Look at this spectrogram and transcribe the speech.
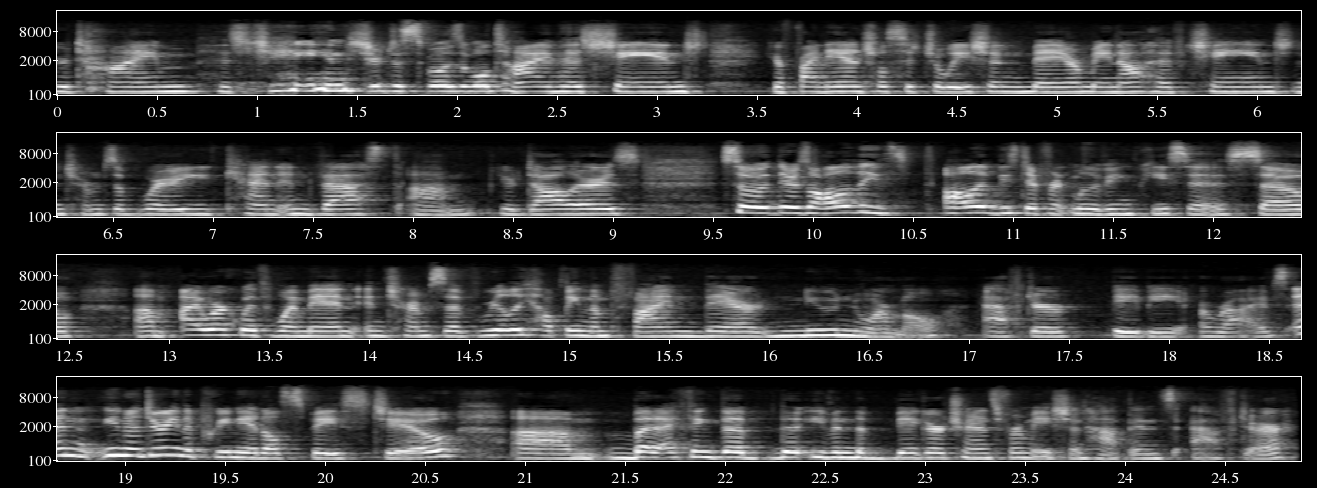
your time has changed, your disposable time has changed, your financial situation may or may not have changed in terms of where you can invest um, your dollars. So there's all of these all of these different moving pieces. So um, I work with women in terms of really helping them find their new normal after baby arrives, and you know during the prenatal space too. Um, but I think the, the even the bigger transformation happens after,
